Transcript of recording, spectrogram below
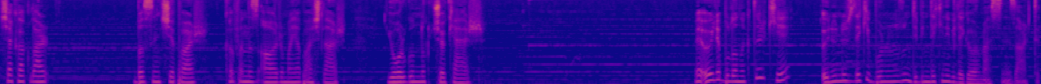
Şakaklar basınç yapar, kafanız ağrımaya başlar, yorgunluk çöker. Ve öyle bulanıktır ki önünüzdeki burnunuzun dibindekini bile görmezsiniz artık.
